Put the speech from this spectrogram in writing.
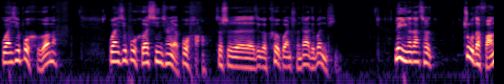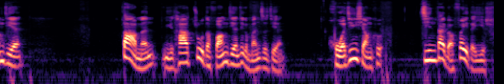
关系不和嘛，关系不和，心情也不好，这是这个客观存在的问题。另一个呢是住的房间大门与他住的房间这个门之间，火金相克，金代表肺的意思。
